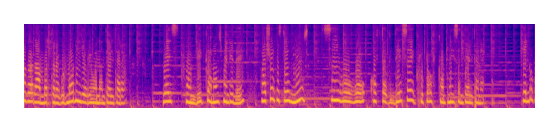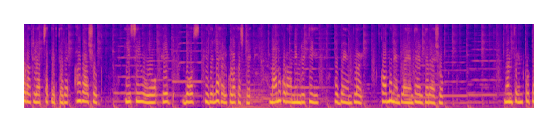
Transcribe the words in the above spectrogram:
ಆಗ ರಾಮ್ ಬರ್ತಾರೆ ಗುಡ್ ಮಾರ್ನಿಂಗ್ ಎವ್ರಿ ಒನ್ ಅಂತ ಹೇಳ್ತಾರೆ. ವೈಸ್ ಒಂದು ಬಿಗ್ ಅನೌನ್ಸ್ಮೆಂಟ್ ಇದೆ. Ashok is the new C O of the Desai group of companies ಅಂತ ಹೇಳ್ತಾನೆ. ಎಲ್ಲರೂ ಕೂಡ ಕ್ಲಾಪ್ಸ್ ಆಗ್ತಿರ್ತಾರೆ. ಆಗ ಅಶೋಕ್, ಈ ಸಿ ಒ ಹೆಡ್ ಬಾಸ್ ಇದೆಲ್ಲ ಹೇಳ್ಕೊಳಕ್ಕಷ್ಟೇ. ನಾನು ಕೂಡ ನಿಮ್ಮ ರೀತಿ ಒಬ್ಬ ಎಂಪ್ಲಾಯ್ ಕಾಮನ್ ಎಂಪ್ಲಾಯ್ ಅಂತ ಹೇಳ್ತಾರೆ ಅಶೋಕ್. ನನ್ನ ಫ್ರೆಂಡ್ ಕೊಟ್ಟ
